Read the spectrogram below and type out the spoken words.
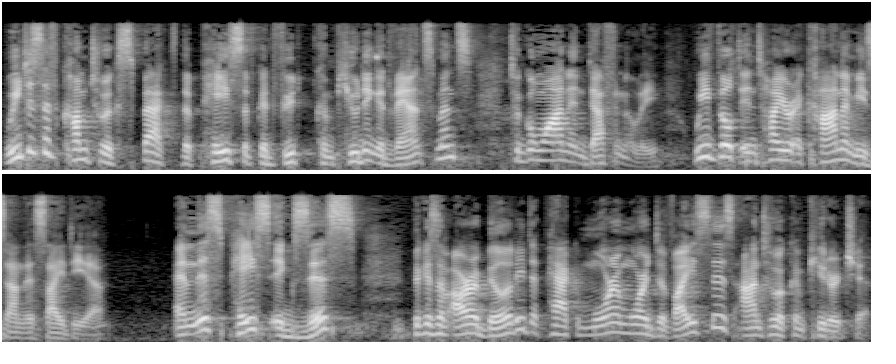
We just have come to expect the pace of computing advancements to go on indefinitely. We've built entire economies on this idea. And this pace exists because of our ability to pack more and more devices onto a computer chip.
